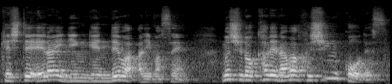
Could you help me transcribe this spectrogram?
決して偉い人間ではありません。むしろ彼らは不信仰です。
